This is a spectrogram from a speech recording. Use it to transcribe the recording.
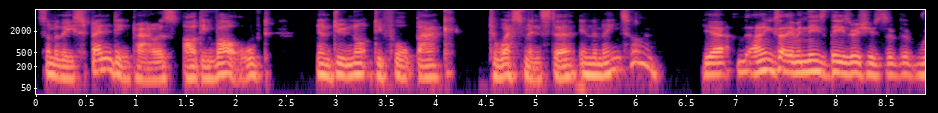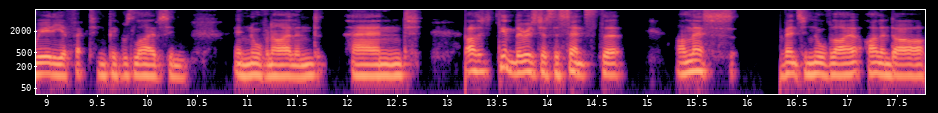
Some of these spending powers are devolved and do not default back to Westminster in the meantime. Yeah, I think exactly. I mean, these these are issues that are really affecting people's lives in in Northern Ireland, and I think there is just a sense that unless events in Northern Ireland are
